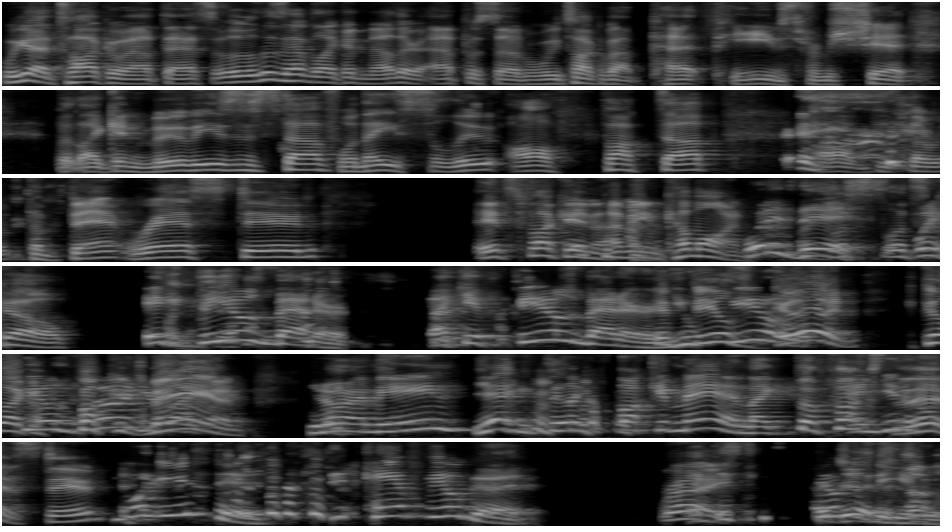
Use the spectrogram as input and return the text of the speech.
we got to talk about that. So let's have like another episode where we talk about pet peeves from shit. But like in movies and stuff, when they salute all fucked up, uh, the, the, the bent wrist, dude. It's fucking. I mean, come on. What is this? Let's, let's Wait, go. It feels better. Like it feels better. It you feels feel, good. You feel like a fucking man. Like, you know what I mean? Yeah, you feel like a fucking man. Like the fuck's you know, this, dude? What is this? it can't feel good. Right. Like, feel good to you.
